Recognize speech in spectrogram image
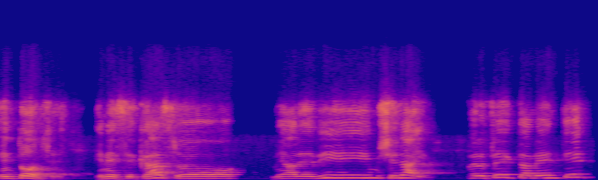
Entonces, en ese caso, me adebim shenai. Perfectamente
